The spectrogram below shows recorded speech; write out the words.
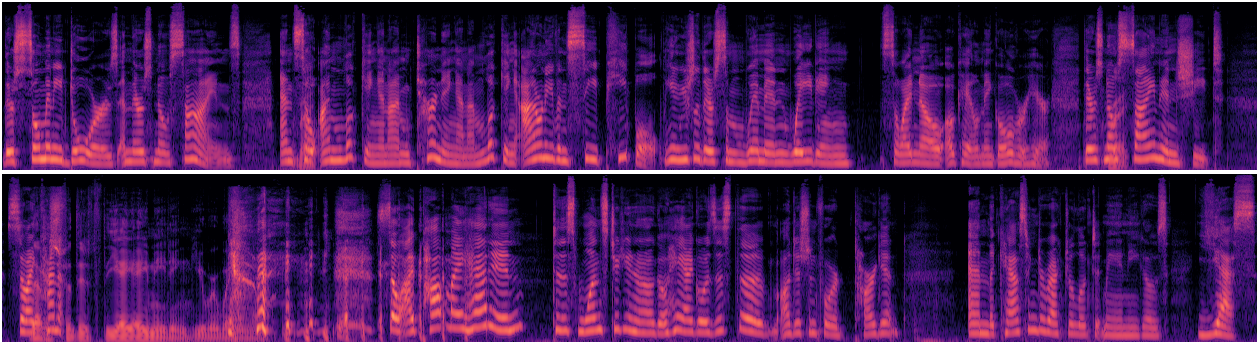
There's so many doors, and there's no signs. And so I'm looking and I'm turning and I'm looking. I don't even see people. You know, usually there's some women waiting so I know, okay, let me go over here. There's no Right. sign in sheet. So I kind of for the, the AA meeting you were waiting on. so I pop my head in to this one studio and I go, "Hey, I go, is this the audition for Target?" And the casting director looked at me and he goes, "Yes,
